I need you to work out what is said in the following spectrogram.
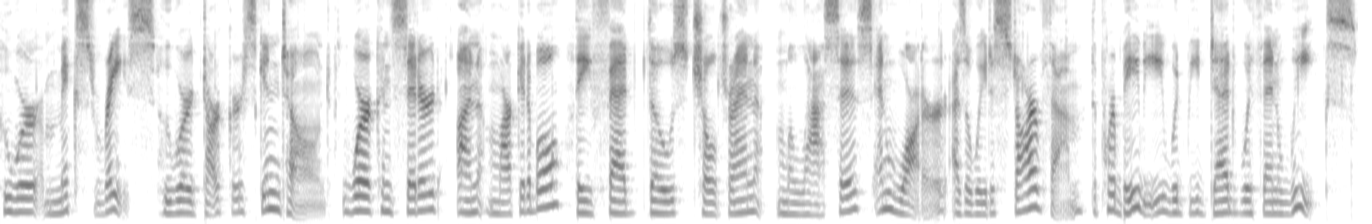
who were mixed race, who were darker skin toned, were considered unmarketable. They fed those children molasses and water as a way to starve them. The poor baby would be dead within weeks.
